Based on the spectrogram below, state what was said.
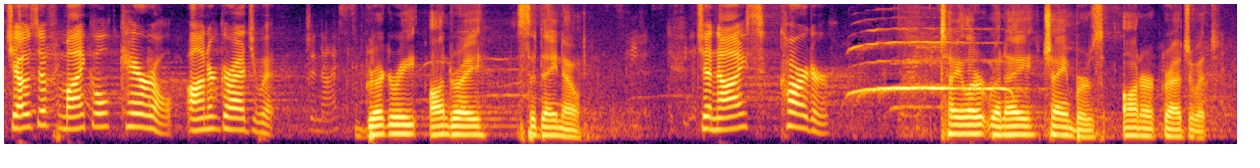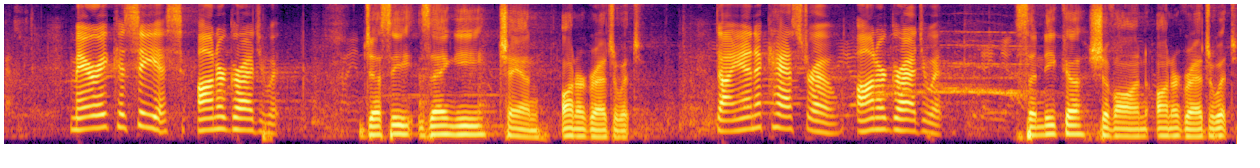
Joseph Michael Carroll, honor graduate. Gregory Andre Cedeno. Janice Carter. Taylor Renee Chambers, honor graduate. Mary Casillas, honor graduate. Jesse Zhang Yi Chan, honor graduate. Diana Castro, honor graduate. Sanika Siobhan, honor graduate.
